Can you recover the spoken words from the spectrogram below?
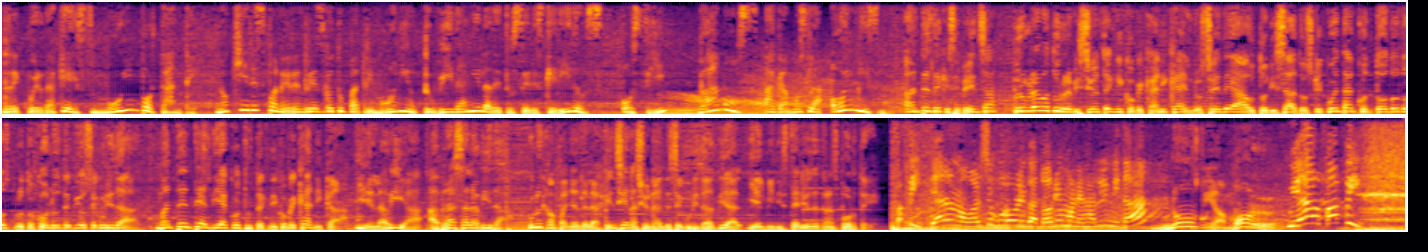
Recuerda que es muy importante. No quieres poner en riesgo tu patrimonio, tu vida ni la de tus seres queridos. ¿O sí? Vamos, hagámosla hoy mismo. Antes de que se venza, programa tu revisión técnico-mecánica en los CDA autorizados que cuentan con todos los protocolos de bioseguridad. Mantente al día con tu técnico-mecánica y en la vía abraza la vida. Una campaña de la Agencia Nacional de Seguridad Vial y el Ministerio de Transporte. Papi, ¿ya renovó el seguro obligatorio en manejar limitada? No, mi amor. Cuidado, papi.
